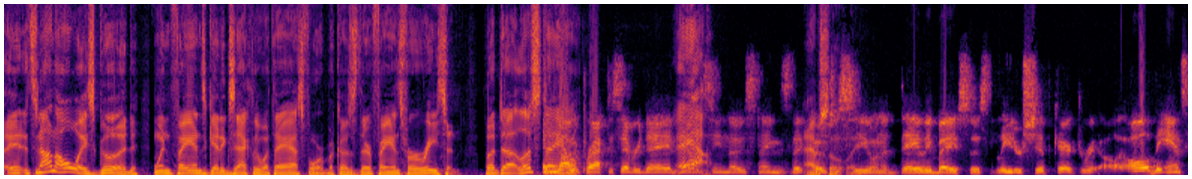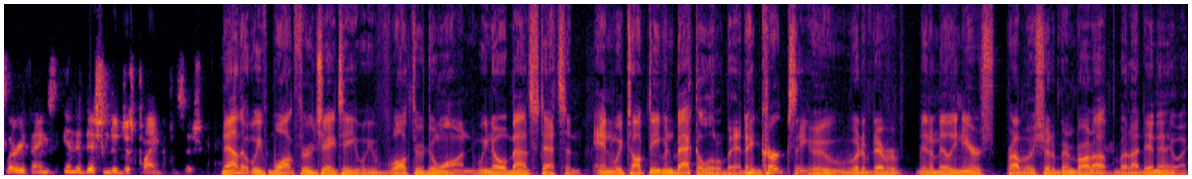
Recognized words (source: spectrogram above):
It's not always good when fans get exactly what they ask for because they're fans for a reason. But uh, let's stay and not on practice every day and yeah. haven't seen those things that Absolutely. coaches see on a daily basis, leadership character, all the ancillary things in addition to just playing the position. Now that we've walked through JT, we've walked through D'Wan, we know about Stetson, and we talked even back a little bit, and Kirksey, who would have never in a million years probably should have been brought up, but I did anyway.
